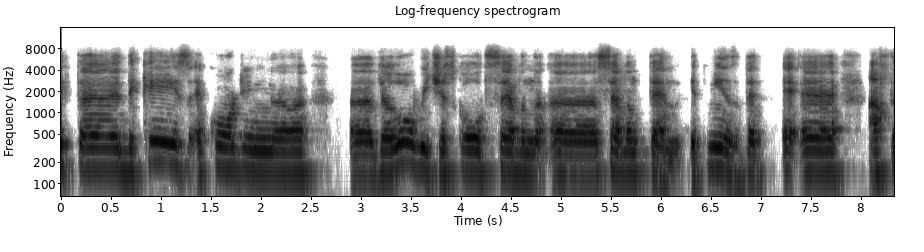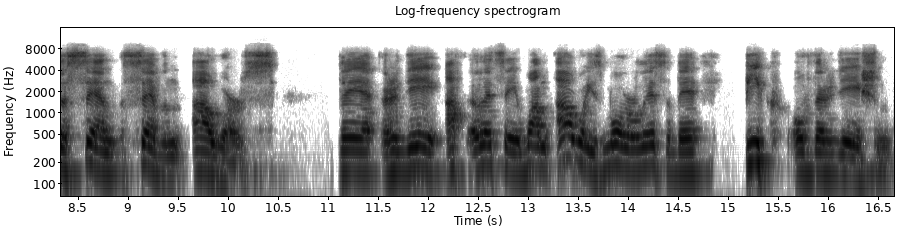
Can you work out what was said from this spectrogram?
it uh, decays according uh, uh, the law which is called 7 uh, 710 it means that after seven, seven hours the let's say one hour is more or less the peak of the radiation.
